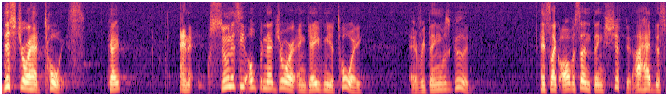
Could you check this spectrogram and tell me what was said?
This drawer had toys. Okay, and soon as he opened that drawer and gave me a toy, everything was good. It's like all of a sudden things shifted. I had this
